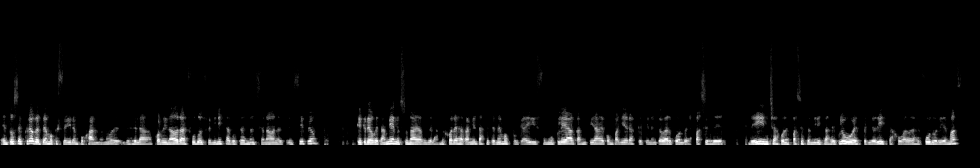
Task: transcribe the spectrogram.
Entonces creo que tenemos que seguir empujando, ¿no? desde la coordinadora de fútbol feminista que ustedes mencionaban al principio, que creo que también es una de las mejores herramientas que tenemos porque ahí se nuclea cantidad de compañeras que tienen que ver con espacios de hinchas, con espacios feministas de clubes, periodistas, jugadoras de fútbol y demás,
